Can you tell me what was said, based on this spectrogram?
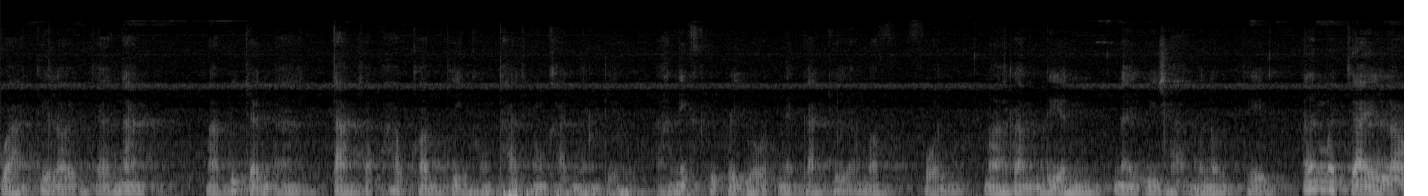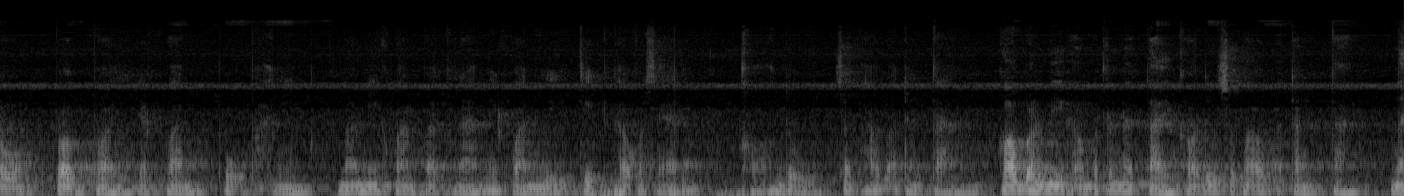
กว่าที่เราจะนั่งมาพิจารณาตามสภาพความจริงของธาตุของขันอย่างเดียว อันนี้คือประโยชน์ในการที่เรามา ฝนมารำเรียนในวิชามโนทิอันนั้นเมื่อใจเราปลดปล่อยจากความผูกพันมามีความปรารถนาไม่ความดีจิตเข้ากระแสแล้วขอดูสภาวะต่างๆ ขอบารมีของพระรัตนตรัยขอดูสภาวะต่างๆ ใน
